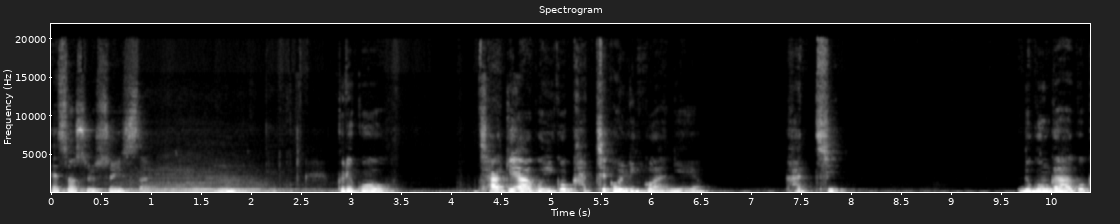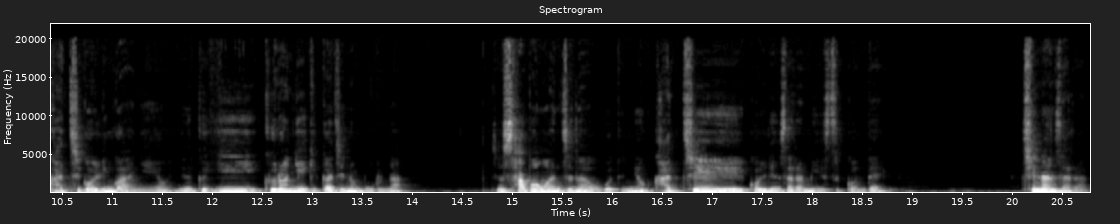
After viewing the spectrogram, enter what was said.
했었을 수 있어요. 음. 그리고 자기하고 이거 같이 걸린 거 아니에요? 같이. 누군가하고 같이 걸린 거 아니에요? 그, 이, 그런 얘기까지는 모르나? 저 4번 완즈 나오거든요. 같이 걸린 사람이 있을 건데. 친한 사람.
